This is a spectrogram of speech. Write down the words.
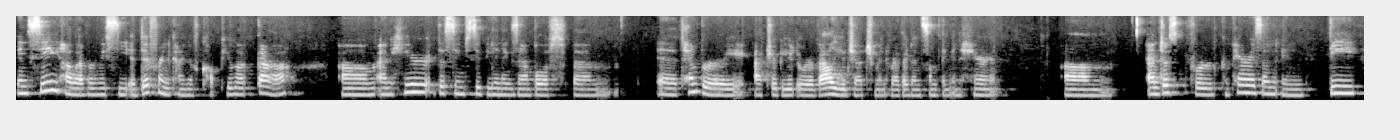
In C, however, we see a different kind of copula ka, Um, and here, this seems to be an example of um, a temporary attribute or a value judgment rather than something inherent. Um, and just for comparison, in D,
